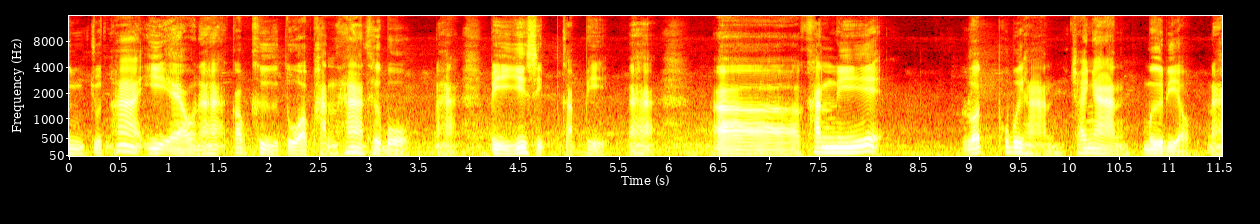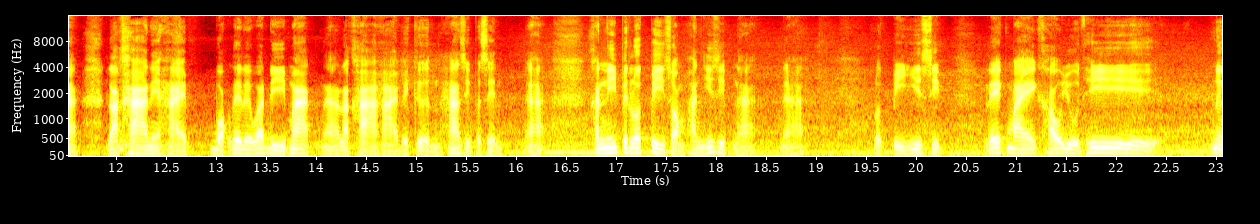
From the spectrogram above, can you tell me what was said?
1.5 EL นะฮะก็คือตัว1,500เทอร์โบนะฮะปี 20 ครับพี่นะฮะคันนี้ รถผู้บริหารใช้งานมือเดียวนะฮะราคาเนี่ยหายบอกได้เลยว่าดีมากนะราคาหายไปเกิน 50%นะฮะคันนี้เป็นรถปี 2020 นะฮะนะฮะรถปี 20 เลขไมล์เขาอยู่ที่ 1 3 0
